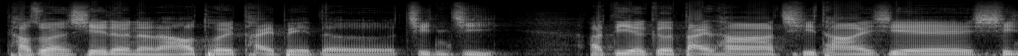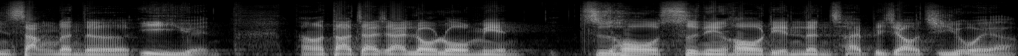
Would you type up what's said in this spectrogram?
他虽然卸任了，然后推台北的经济啊。第二个带他其他一些新上任的议员，然后大家再露露面，之后四年后连任才比较有机会啊。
